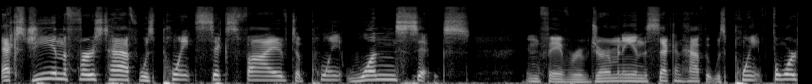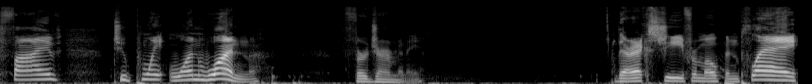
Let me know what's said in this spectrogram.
XG in the first half was 0.65 to 0.16 in favor of Germany. In the second half, it was 0.45 to 0.11 for Germany. Their XG from open play,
